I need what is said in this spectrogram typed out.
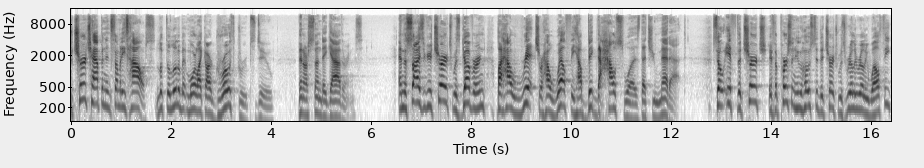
church happened in somebody's house, looked a little bit more like our growth groups do than our Sunday gatherings. And the size of your church was governed by how rich or how wealthy, how big the house was that you met at. So, if the church, if the person who hosted the church was really, really wealthy,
